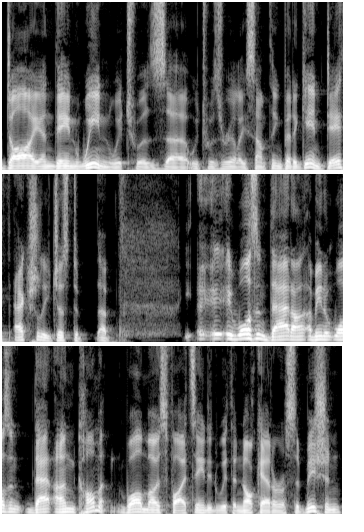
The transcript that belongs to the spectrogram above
die and then win, which was uh, which was really something. But again, death actually just a, a it wasn't that. I mean, it wasn't that uncommon. While most fights ended with a knockout or a submission,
